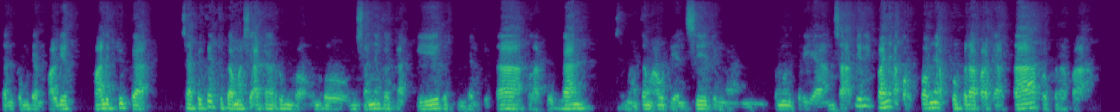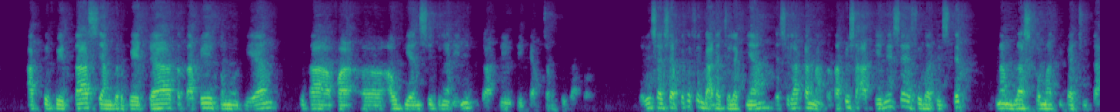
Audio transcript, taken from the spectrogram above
dan kemudian valid, valid juga, saya pikir juga masih ada room untuk misalnya ke terus kemudian kita lakukan semacam audiensi dengan kementerian. Saat ini banyak kok, banyak beberapa data, beberapa aktivitas yang berbeda, tetapi kemudian kita uh, audiensi dengan ini juga di, di capture juga. Jadi saya, saya pikir sih nggak ada jeleknya, ya silakan nah. Tetapi saat ini saya sudah di state 16,3 juta.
